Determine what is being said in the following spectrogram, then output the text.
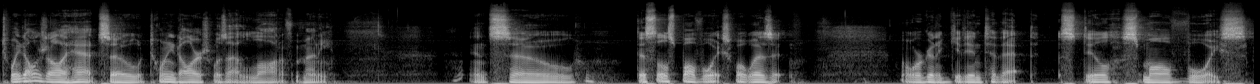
$20 all I had. So $20 was a lot of money. And so this little small voice, what was it? Well, we're going to get into that still small voice.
